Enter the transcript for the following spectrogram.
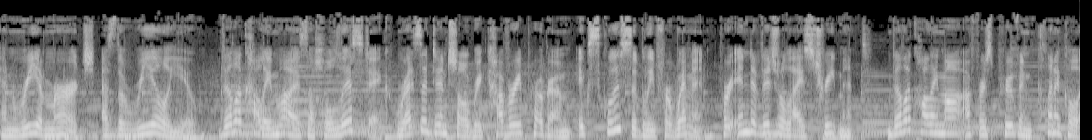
and re-emerge as the real you. Villa Kalima is a holistic residential recovery program exclusively for women for individualized treatment. Villa Kalima offers proven clinical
